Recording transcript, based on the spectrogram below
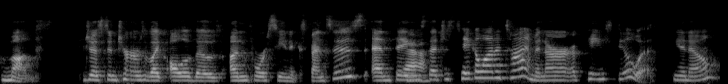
month just in terms of like all of those unforeseen expenses and things Yeah. that just take a lot of time and are a pain to deal with, you know?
